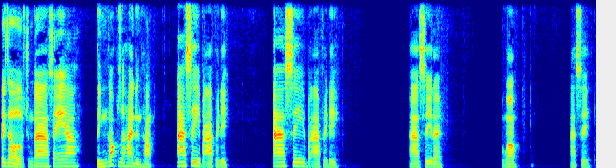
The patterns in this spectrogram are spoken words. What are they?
Bây giờ chúng ta sẽ à, tính góc giữa hai đường thẳng AC và A phẩy D. AC và A phẩy D. AC đây. Đúng không? AC.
